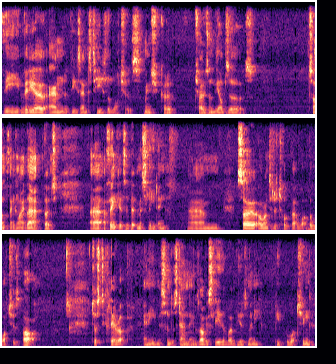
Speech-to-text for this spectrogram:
the video and these entities the Watchers. I mean, she could have chosen the Observers, something like that. But uh, I think it's a bit misleading. Um, so I wanted to talk about what the Watchers are, just to clear up any misunderstandings. Obviously, there won't be as many people watching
